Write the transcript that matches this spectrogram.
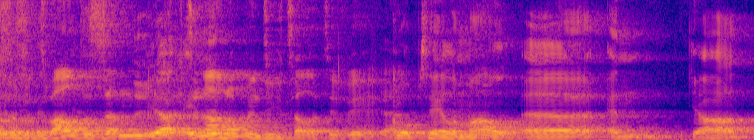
gehoord. verdwaalde zender Ja, achteraan op mijn digitale tv. Ja. Klopt helemaal. Eh, en ja,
